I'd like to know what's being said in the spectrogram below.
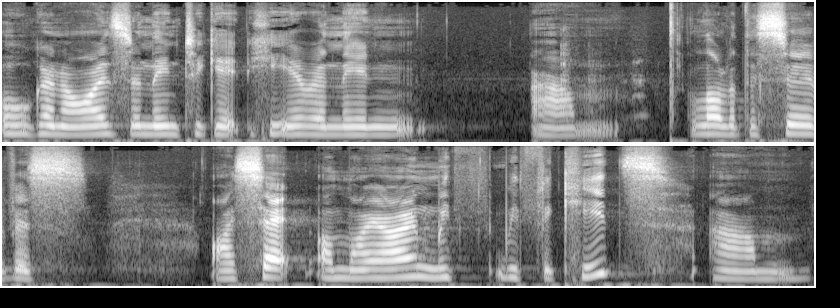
organised and then to get here and then um, a lot of the service I sat on my own with, with the kids um,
